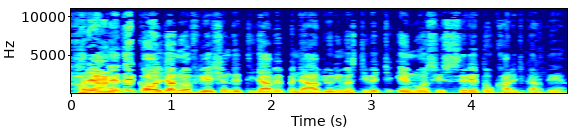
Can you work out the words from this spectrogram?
ਹਰਿਆਣੇ ਦੇ ਕਾਲਜਾਂ ਨੂੰ ਐਫੀਲੀਏਸ਼ਨ ਦਿੱਤੀ ਜਾਵੇ ਪੰਜਾਬ ਯੂਨੀਵਰਸਿਟੀ ਵਿੱਚ, ਇਹਨੂੰ ਅਸੀਂ ਸਿਰੇ ਤੋਂ ਖਾਰਜ ਕਰਦੇ ਹਾਂ।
